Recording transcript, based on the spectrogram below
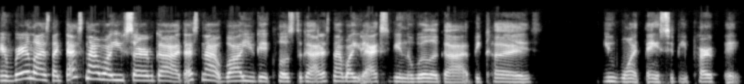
and realize like that's not why you serve God. That's not why you get close to God. That's not why you actually be in the will of God because you want things to be perfect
